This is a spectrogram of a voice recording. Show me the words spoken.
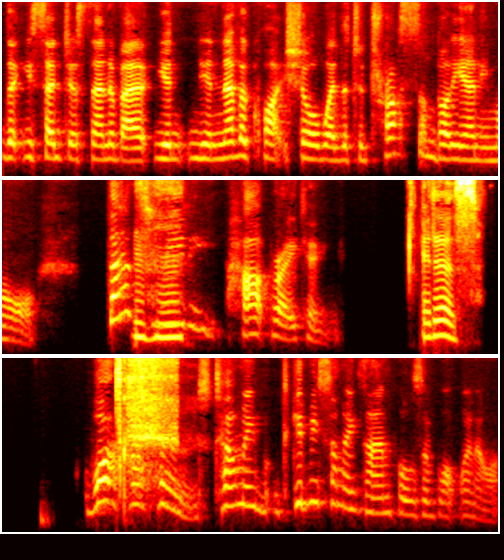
that you said just then about you, you're never quite sure whether to trust somebody anymore, that's mm-hmm. really heartbreaking. It is. What happened? Tell me, give me some examples of what went on.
